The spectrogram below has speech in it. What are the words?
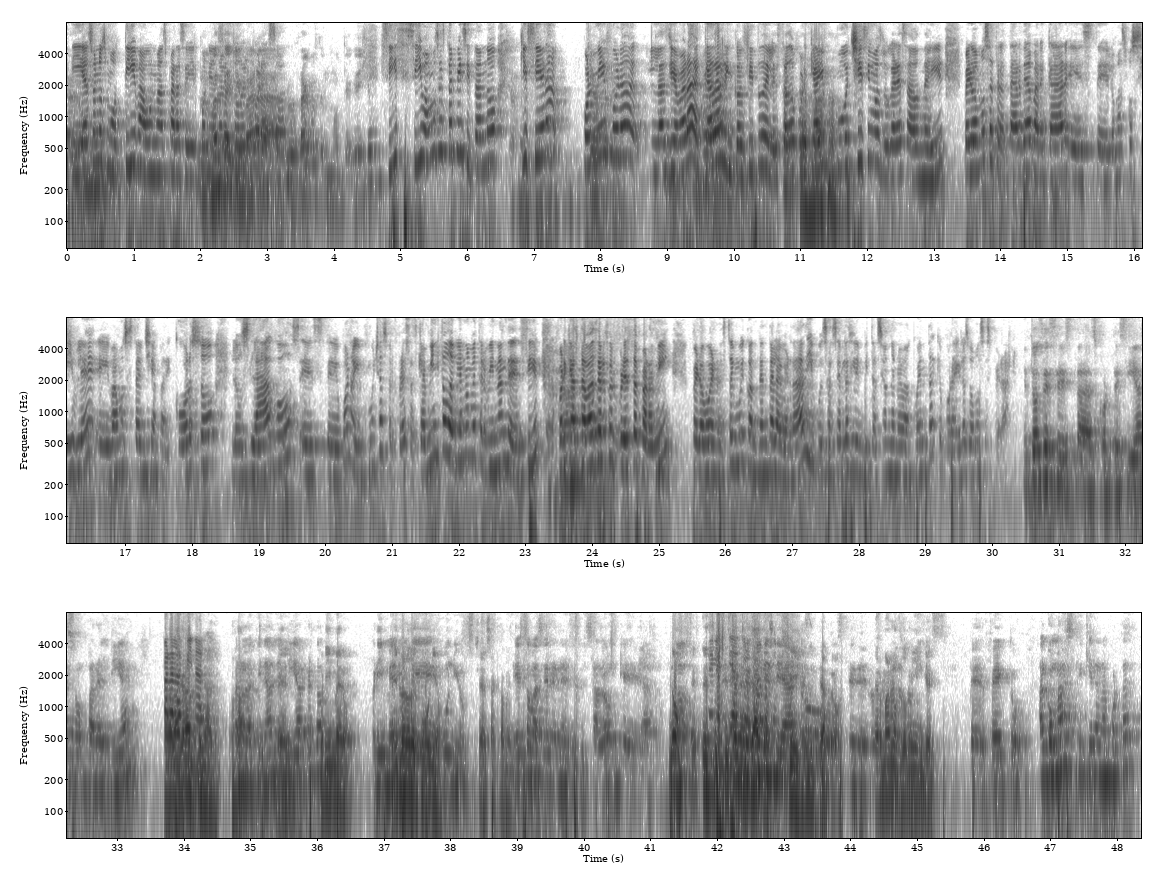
Y eso nos motiva aún más para seguir poniéndole todo el corazón. los lagos del Montebello? Sí, sí, sí, vamos a estar visitando. Quisiera por mí fuera las llevara a cada rinconcito del estado porque hay muchísimos lugares a donde ir, pero vamos a tratar de abarcar este, lo más posible. Eh, vamos a estar en Chiapa de Corzo, los lagos, este, bueno, hay muchas sorpresas que a mí todavía no me terminan de decir porque hasta va a ser sorpresa para mí, pero bueno, estoy muy contenta la verdad y pues hacerles la invitación de nueva cuenta que por ahí los vamos a esperar. Entonces, estas cortesías son para el día. Para, la, final. Para la final del día, perdón. Primero primero, de, junio. Sí, exactamente. Esto va a ser en el salón que... No, eso sí está en el teatro. Sí, es el teatro. Este, hermanos, Domínguez. Perfecto. ¿Algo más que quieran aportar?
